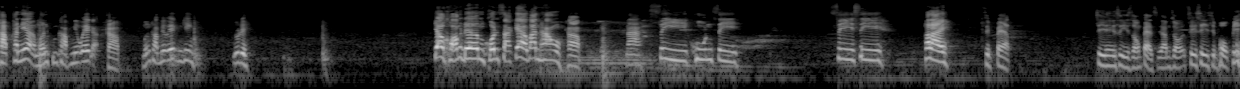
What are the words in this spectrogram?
ขับคันเนี้ยเหมือนคุณขับ MU-X อะครับ เหมือนขับ MU-X จริงๆ ดูดิ เจ้าของเดิมคนสระแก้วบ้านเฮาครับนะสี่คูณสี่สี่สี่เท่าไหร่สิบแปดสี่หนึ่งสี่สองแปดสี่สามสองสี่สี่สิบหกพี่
